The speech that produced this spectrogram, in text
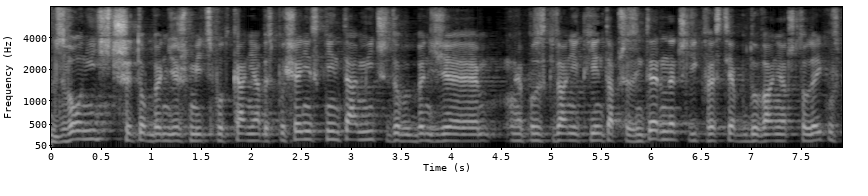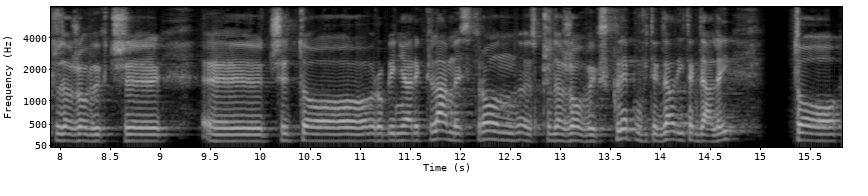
dzwonić, czy to będziesz mieć spotkania bezpośrednie z klientami, czy to będzie pozyskiwanie klienta przez internet, czyli kwestia budowania czy to lejków sprzedażowych, czy, e, czy to robienia reklamy stron sprzedażowych, sklepów itd., tak itd., tak to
